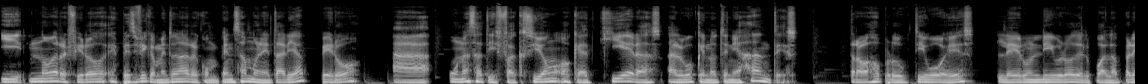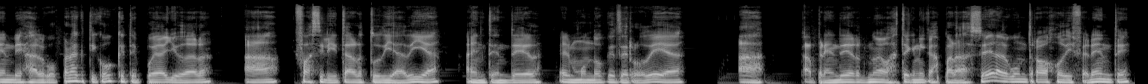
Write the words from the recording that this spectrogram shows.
y no me refiero específicamente a una recompensa monetaria, pero a una satisfacción o que adquieras algo que no tenías antes. Trabajo productivo es leer un libro del cual aprendes algo práctico que te puede ayudar a facilitar tu día a día, a entender el mundo que te rodea, a aprender nuevas técnicas para hacer algún trabajo diferente.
